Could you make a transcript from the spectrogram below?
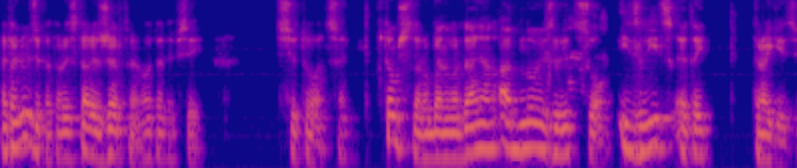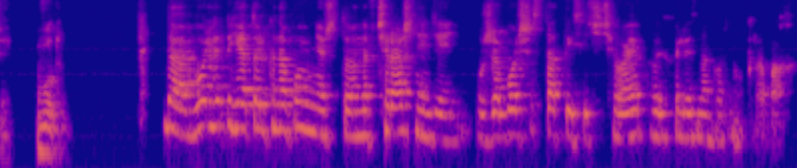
Это люди, которые стали жертвами вот этой всей ситуации. В том числе Рубен Варданян одно из лицо, из лиц этой трагедии. Вот. Да, более, я только напомню, что на вчерашний день уже больше 100 тысяч человек выехали из Нагорного Карабаха.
